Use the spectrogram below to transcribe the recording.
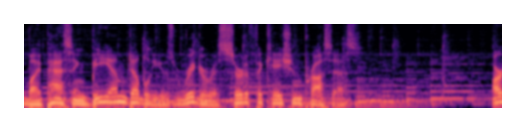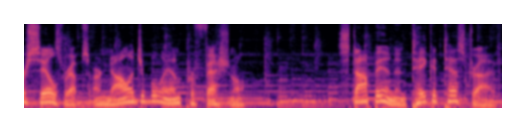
by passing BMW's rigorous certification process. Our sales reps are knowledgeable and professional. Stop in and take a test drive.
